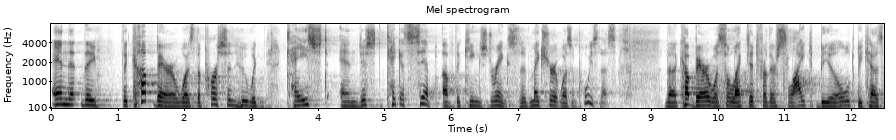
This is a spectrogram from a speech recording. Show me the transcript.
And that the, the cupbearer was the person who would taste and just take a sip of the king's drinks to make sure it wasn't poisonous. The cupbearer was selected for their slight build because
